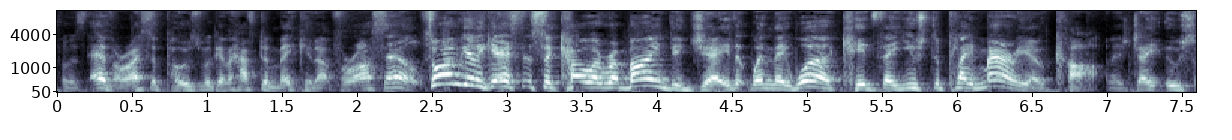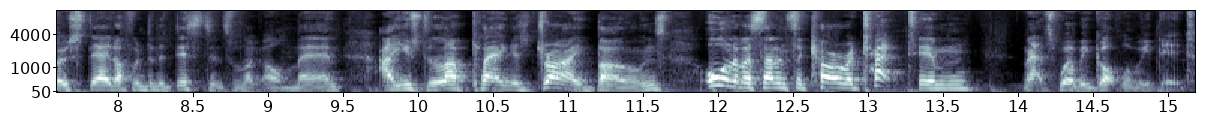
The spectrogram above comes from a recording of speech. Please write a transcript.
So, as ever, I suppose we're going to have to make it up for ourselves. So, I'm going to guess that Sikoa reminded Jey that when they were kids, they used to play Mario Kart. And as Jey Uso stared off into the distance, was like, oh man, I used to love playing as Dry Bones. All of a sudden, Sikoa attacked him. That's where we got what we did.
